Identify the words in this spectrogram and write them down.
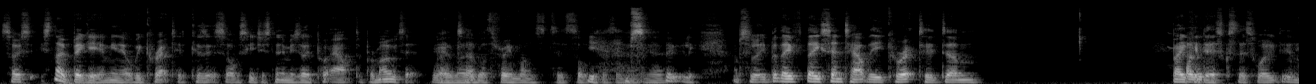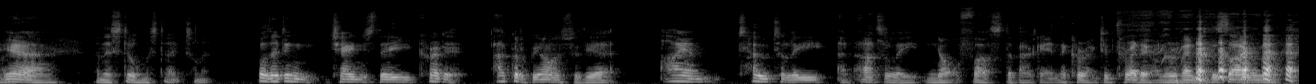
Yeah. So it's, it's no biggie. I mean, it'll be corrected because it's obviously just an image they put out to promote it. Yeah, But, they've um, got three months to sort yeah, this out. Yeah. absolutely, absolutely. But they've they sent out the corrected um, Baker Oh, discs this week, didn't they? yeah. and there's still mistakes on it. Well, they didn't change the credit. I've got to be honest with you. I am totally and utterly not fussed about getting the corrected credit on the Revenge of the Cybermen.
